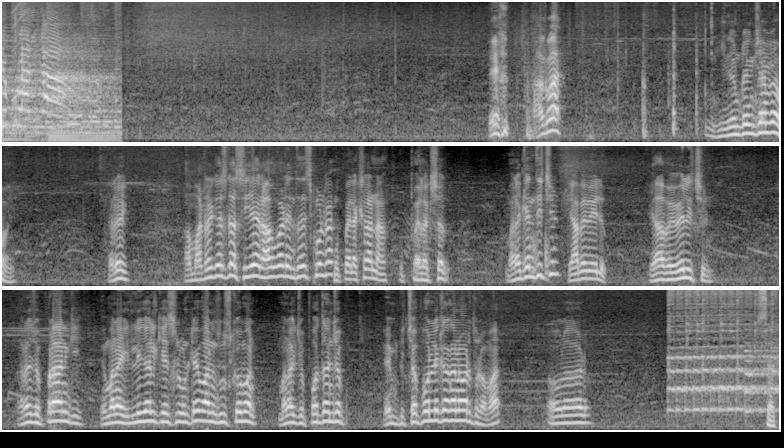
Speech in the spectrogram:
చెప్పు రాధిక. ఏ ఆగవా. నీదేం టెన్షన్ రా భయ్ అరే ఆ మర్డర్ కేసులో సీఐ రావుగాడు ఎంత తీసుకుంటా ముప్పై లక్షలన్నా ముప్పై లక్షలు. మనకెంత ఇచ్చిండు? యాభై వేలు. యాభై వేలు ఇచ్చిండు. అరే చెప్పురానికి ఏమైనా ఇల్లీగల్ కేసులు ఉంటే వాళ్ళని చూసుకోమని. మనకు చెప్పొద్దని చెప్పు. ఏం పిచ్చపోర్లిక కనబడుతున్నామా? అవునాగాడు సార్.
